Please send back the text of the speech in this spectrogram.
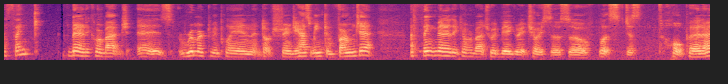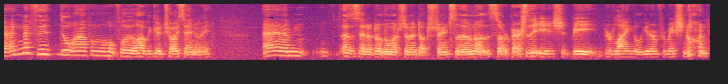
I think. Benedict Cumberbatch is rumoured to be playing Doctor Strange. He hasn't been confirmed yet, I think Benedict Cumberbatch would be a great choice though, so let's just hope. And, and if they don't have him, hopefully they'll have a good choice anyway. Um, as I said, I don't know much about Doctor Strange, so I'm not the sort of person that you should be relying all your information on.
